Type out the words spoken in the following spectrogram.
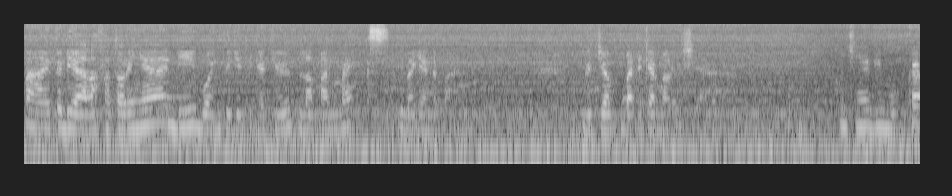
Nah, itu dia lavatorinya di Boeing 737 8 MAX di bagian depan. Good job Batik Air Malaysia. Kuncinya dibuka,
